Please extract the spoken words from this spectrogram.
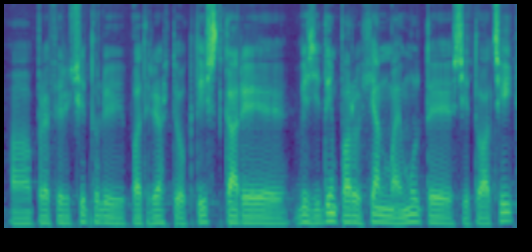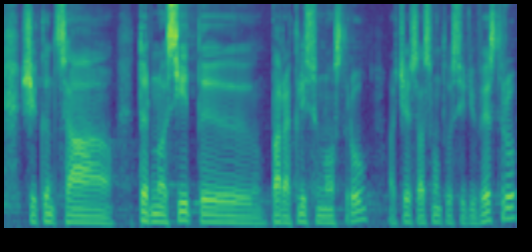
a prefericitului patriarh Teoctist, care vizitând parohia în mai multe situații și când s-a târnosit paraclisul nostru, acesta Sfântul Silvestru,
